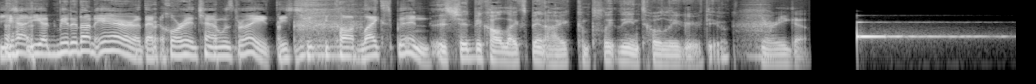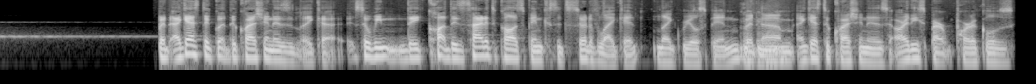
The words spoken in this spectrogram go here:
yeah, you admitted on air that Jorge Cham was right. It should be called like spin. It should be called like spin. I completely and totally agree with you. There you go. But I guess the the question is like, uh, so we they call, they decided to call it spin because it's sort of like it, like real spin. But Mhm. um, I guess the question is, are these par- particles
